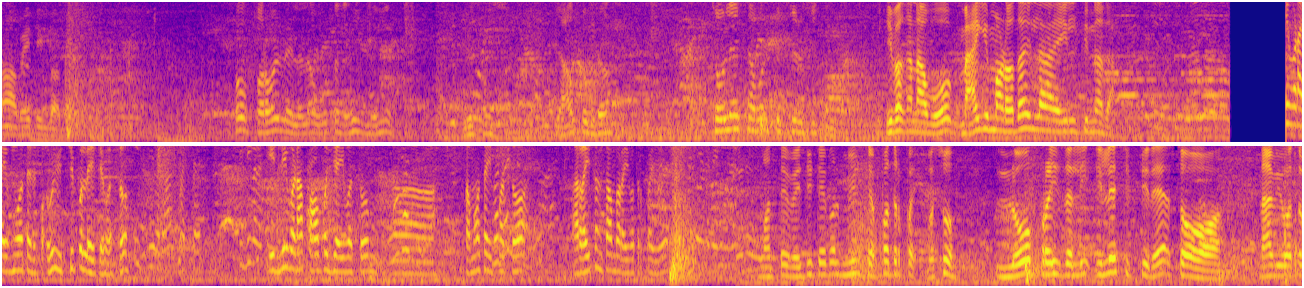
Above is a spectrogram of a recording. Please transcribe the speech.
ಹಾಂ ವೇಟಿಂಗ್ ಬಾಬು ಓ ಪರವಾಗಿಲ್ಲ ಊಟದ ಯಾವ food chole chawal fifty rupees ಇವಾಗ ನಾವು ಮ್ಯಾಗಿ ಮಾಡೋದಾ ಇಲ್ಲ ಇಲ್ಲಿ ತಿನ್ನೋದಾ? ವಡ ಮೂವತ್ತೈದು ರೂಪಾಯಿ ಚಿಪ್ಪಲ್ಲಿ ಐತೆ ಬಸ್ಸು ಇಡ್ಲಿ ವಡ ಪಾವ್ ಬಜ್ಜಿ ಐವತ್ತು ಸಮೋಸ ಇಪ್ಪತ್ತು ರೈಸ್ ಅಂಡ್ ಸಾಂಬಾರ್ ಐವತ್ತು ರೂಪಾಯಿ. ಮತ್ತು ವೆಜಿಟೇಬಲ್ ಮೀಲ್ಸ್ ಎಪ್ಪತ್ತು ರೂಪಾಯಿ. ಬಸ್ಸು ಲೋ ಪ್ರೈಸಲ್ಲಿ ಇಲ್ಲೇ ಸಿಗ್ತಿದೆ. ಸೊ ನಾವಿವತ್ತು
